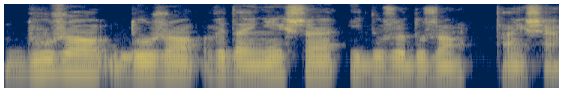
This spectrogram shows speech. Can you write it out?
dużo, dużo wydajniejsze i dużo, dużo tańsze.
